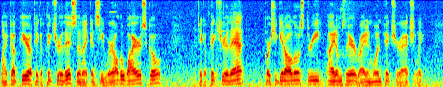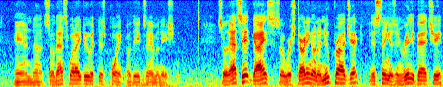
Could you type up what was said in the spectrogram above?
Like up here I'll take a picture of this and I can see where all the wires go take a picture of that. Of course, you get all those three items there right in one picture, actually. And uh, so that's what I do at this point of the examination. So that's it, guys. So we're starting on a new project. This thing is in really bad shape,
